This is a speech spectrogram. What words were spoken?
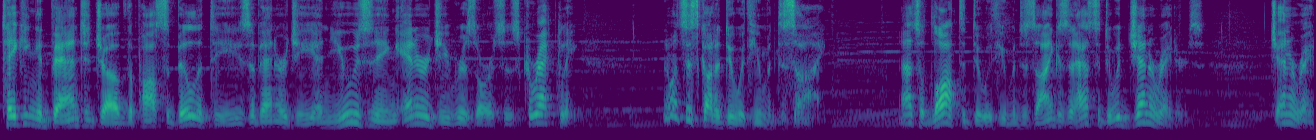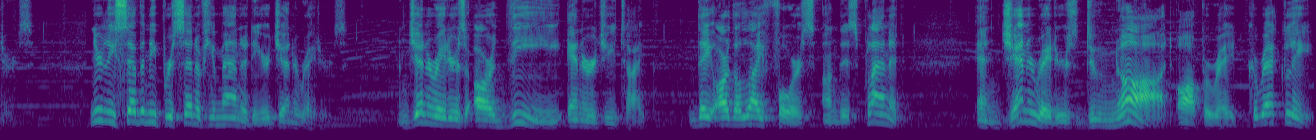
taking advantage of the possibilities of energy and using energy resources correctly. And what's this got to do with human design? It has a lot to do with human design because it has to do with generators. Generators. Nearly 70% of humanity are generators. And generators are the energy type. They are the life force on this planet. And generators do not operate correctly.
